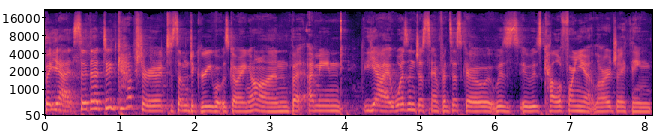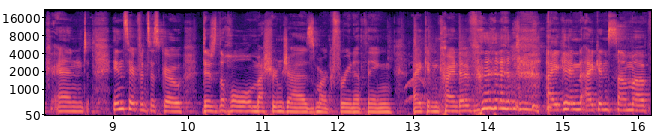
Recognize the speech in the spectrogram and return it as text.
but yeah, so that did capture to some degree what was going on. But I mean, yeah, it wasn't just San Francisco. It was it was California at large, I think. And in San Francisco, there's the whole mushroom jazz Mark Farina thing. I can kind of I can I can sum up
